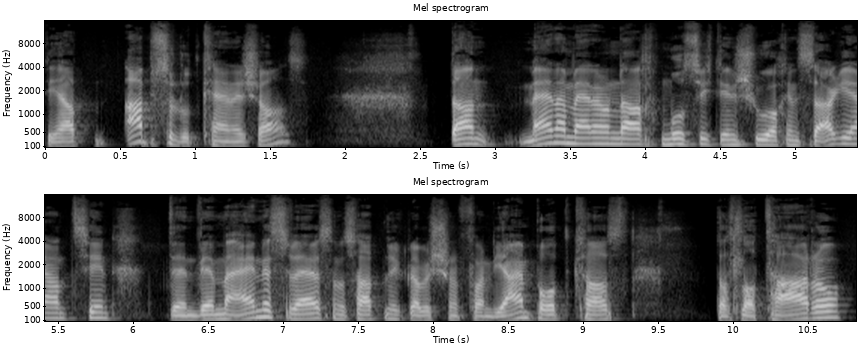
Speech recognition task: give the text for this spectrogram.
Die hatten absolut keine Chance. Dann, meiner Meinung nach, muss ich den Schuh auch in Sagi anziehen. Denn wenn man eines weiß, und das hatten wir, glaube ich, schon vor einem Jahr im Podcast, dass Lautaro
